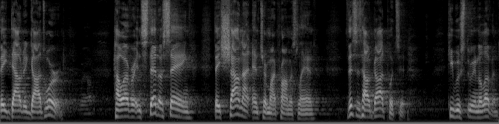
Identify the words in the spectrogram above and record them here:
they doubted God's word. Well. However, instead of saying, they shall not enter my promised land, this is how God puts it Hebrews 3 and 11.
